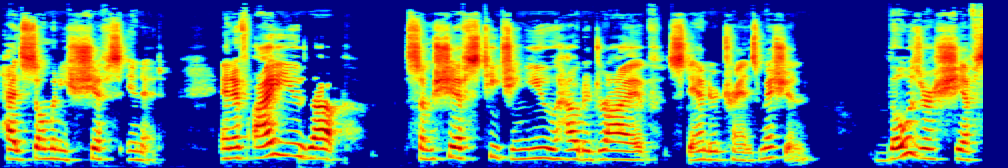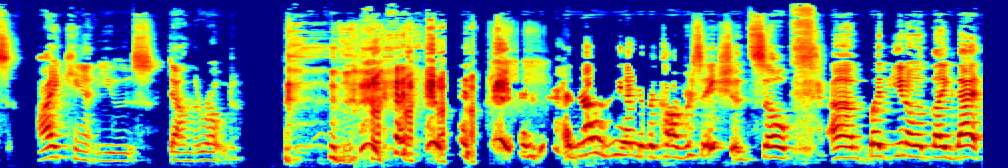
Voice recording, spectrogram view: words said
has so many shifts in it, and if I use up some shifts teaching you how to drive standard transmission, those are shifts I can't use down the road. and, and, and, that was the end of the conversation. So, um, but you know, like that,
